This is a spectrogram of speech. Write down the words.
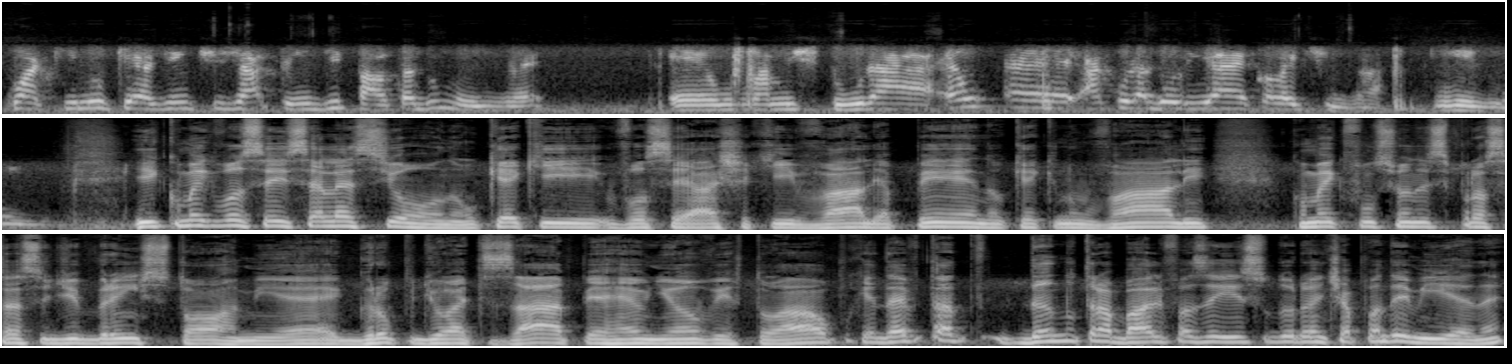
com aquilo que a gente já tem de pauta do mês, né? É uma mistura, é, um, é, a curadoria é coletiva, em resumo. E como é que vocês selecionam? O que é que você acha que vale a pena, o que é que não vale? Como é que funciona esse processo de brainstorm? É grupo de WhatsApp, é reunião virtual? Porque deve estar tá dando trabalho fazer isso durante a pandemia, né?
